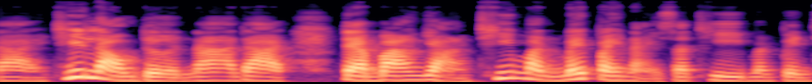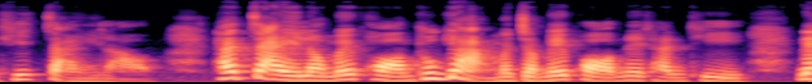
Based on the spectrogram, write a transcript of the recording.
ได้ที่เราเดินหน้าได้ แต่บางอย่างที่มันไม่ไปไหนสักทีมันเป็นที่ใจเรา ถ้าใจเราไม่พร้อมทุกอย่างมันจะไม่พร้อมในทันที ใน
